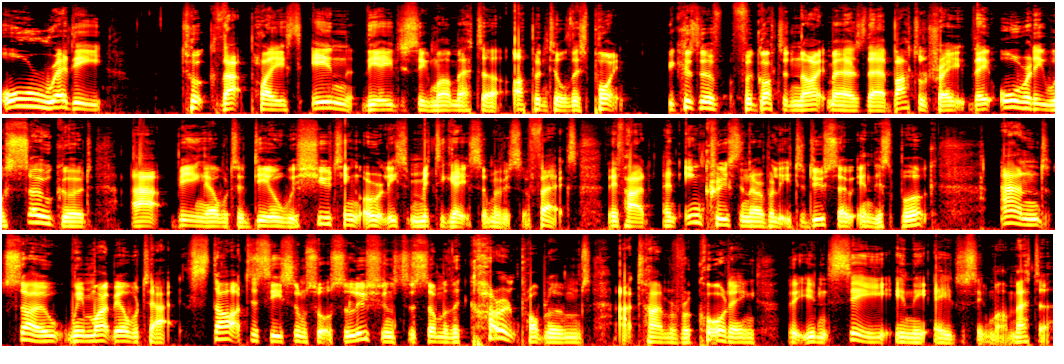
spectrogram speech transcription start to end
already took that place in the Age of Sigmar meta up until this point. Because of Forgotten Nightmares, their battle trait, they already were so good at being able to deal with shooting or at least mitigate some of its effects. They've had an increase in their ability to do so in this book, and so we might be able to start to see some sort of solutions to some of the current problems at time of recording that you didn't see in the Age of Sigmar meta.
